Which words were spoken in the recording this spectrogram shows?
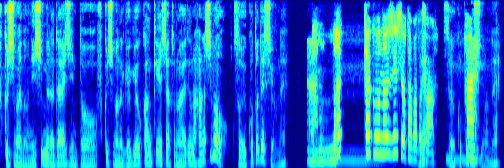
福島の西村大臣と福島の漁業関係者との間の話もそういうことですよね。あーもう全く同じですよ、田畑さん。ねそういうことですよね。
